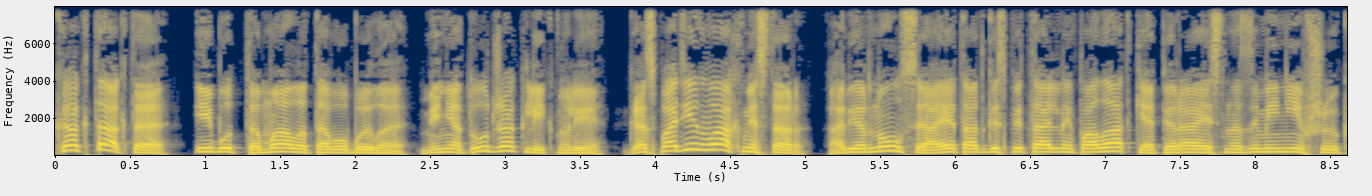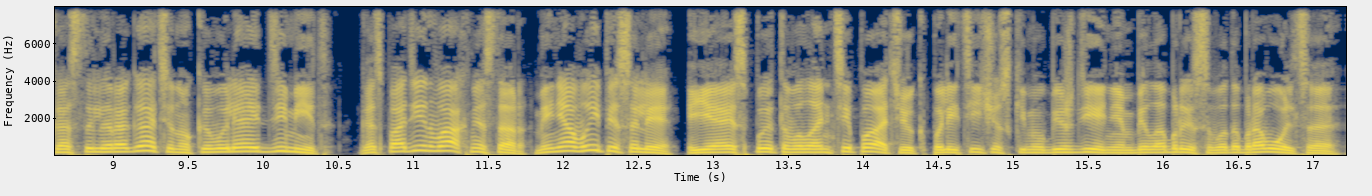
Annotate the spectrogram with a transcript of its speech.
Как так-то?» И будто мало того было, меня тут же окликнули. «Господин Вахмистер!» Обернулся, а это от госпитальной палатки, опираясь на заменившую костыль рогатину, ковыляет Демид. «Господин Вахмистер, меня выписали!» Я испытывал антипатию к политическим убеждениям белобрысого добровольца.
